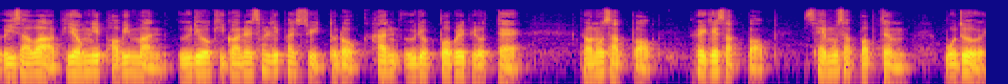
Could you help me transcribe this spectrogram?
의사와 비영리 법인만 의료기관을 설립할 수 있도록 한 의료법을 비롯해 변호사법, 회계사법, 세무사법 등 모두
